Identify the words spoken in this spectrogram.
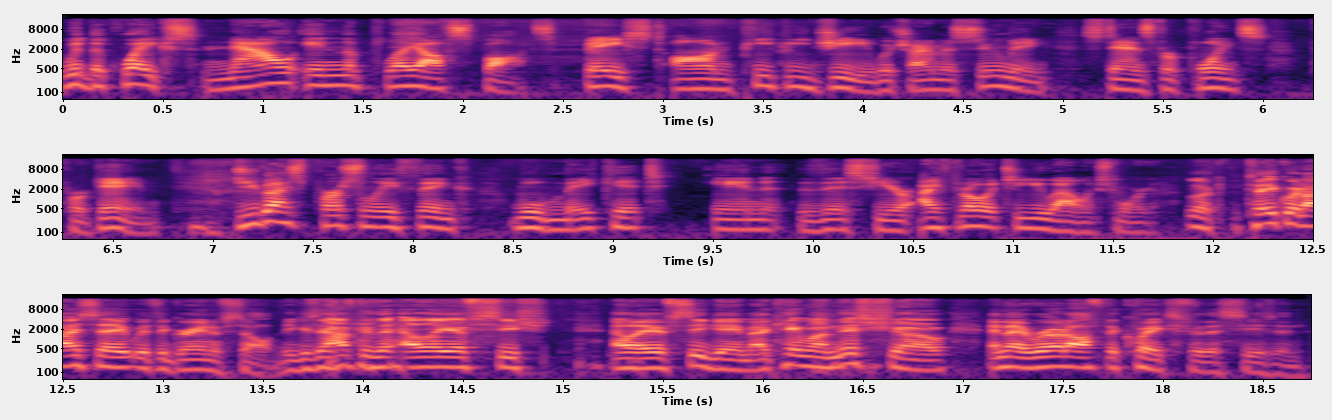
with the Quakes now in the playoff spots based on PPG, which I'm assuming stands for points per game. Do you guys personally think we'll make it in this year? I throw it to you, Alex Morgan. Look, take what I say with a grain of salt because after the LAFC LAFC game, I came on this show and I wrote off the Quakes for this season.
